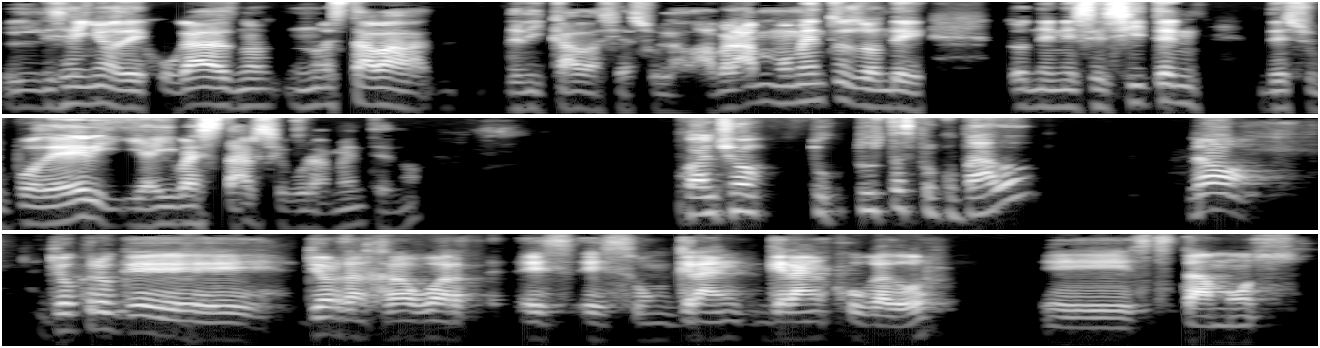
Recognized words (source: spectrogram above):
el diseño de jugadas no, no estaba dedicado hacia su lado. Habrá momentos donde, donde necesiten de su poder y, ahí va a estar seguramente, ¿no? Juancho, ¿tú, ¿tú estás preocupado? No, yo creo que Jordan Howard es, es un gran, gran jugador eh, estamos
